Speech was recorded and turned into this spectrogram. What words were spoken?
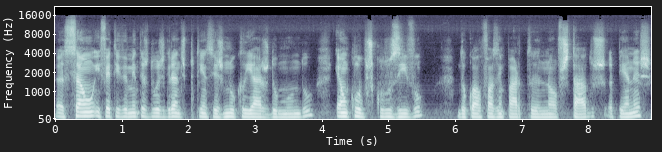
Eh, são efetivamente as duas grandes potências nucleares do mundo. É um clube exclusivo, do qual fazem parte nove Estados apenas,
